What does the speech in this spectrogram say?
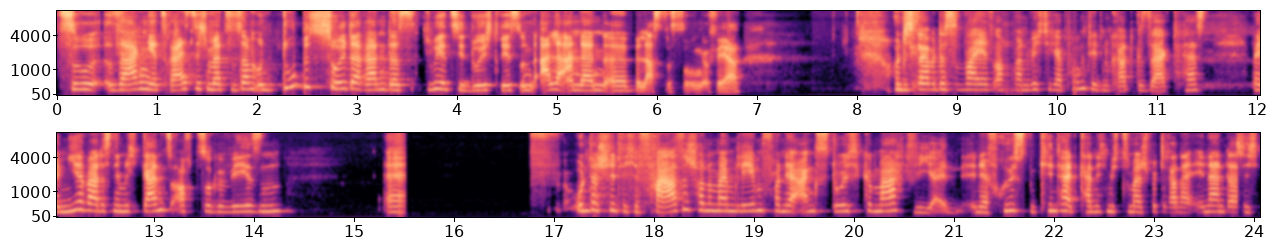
zu sagen, jetzt reiß dich mal zusammen und du bist schuld daran, dass du jetzt hier durchdrehst und alle anderen äh, belastest so ungefähr. Und ich glaube, das war jetzt auch mal ein wichtiger Punkt, den du gerade gesagt hast. Bei mir war das nämlich ganz oft so gewesen, äh, unterschiedliche Phasen schon in meinem Leben von der Angst durchgemacht. Wie in, in der frühesten Kindheit kann ich mich zum Beispiel daran erinnern, dass ich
